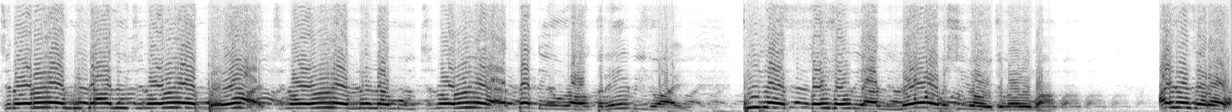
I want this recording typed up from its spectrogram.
ကျွန်တော်တို့ရဲ့မိသားစုကျွန်တော်တို့ရဲ့ဘဝကျွန်တော်တို့ရဲ့လွတ်လပ်မှုကျွန်တော်တို့ရဲ့အသက်တွေကိုတော့သတရေပြီးသွားပြီဒီတဲ့ဆုံးရှုံးစရာလုံးဝမရှိတော့ဘူးကျွန်တော်တို့မှာအဲ့တော့ကျတော့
